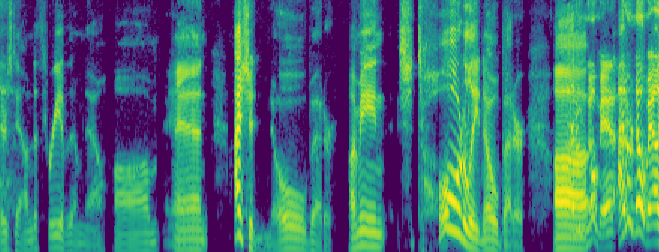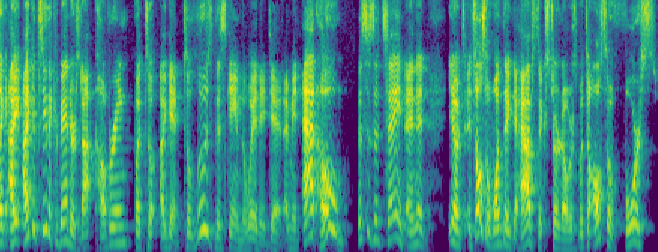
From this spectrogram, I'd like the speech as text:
There's down to three of them now. Um, and I should know better. I mean, should totally know better. Uh, I don't uh, know, man. I don't know, man. Like I, I could see the Commanders not covering, but to again to lose this game the way they did. I mean, at home, this is insane. And it, you know, it's, it's also one thing to have six turnovers, but to also force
